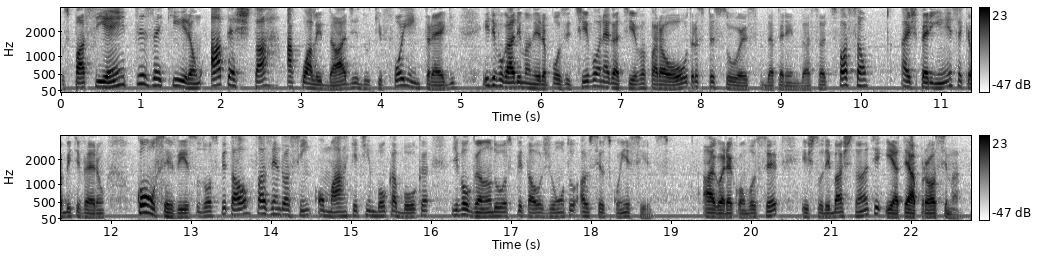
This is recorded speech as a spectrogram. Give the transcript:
os pacientes é que irão atestar a qualidade do que foi entregue e divulgar de maneira positiva ou negativa para outras pessoas, dependendo da satisfação, a experiência que obtiveram com o serviço do hospital, fazendo assim o marketing boca a boca, divulgando o hospital junto aos seus conhecidos. Agora é com você, estude bastante e até a próxima!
